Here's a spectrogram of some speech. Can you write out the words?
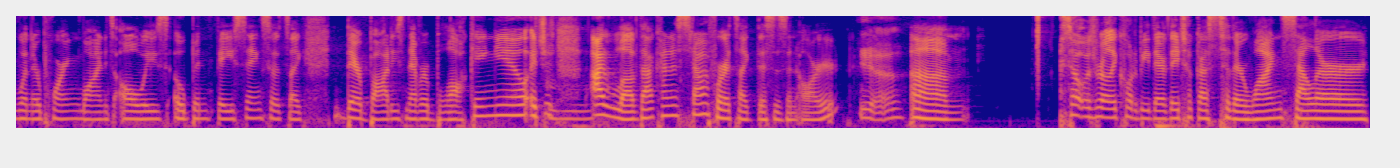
when they're pouring wine, it's always open facing. So it's like their body's never blocking you. It's just, Mhm. I love that kind of stuff where it's like, this is an art. yeah. Um, so it was really cool to be there. They took us to their wine cellar.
